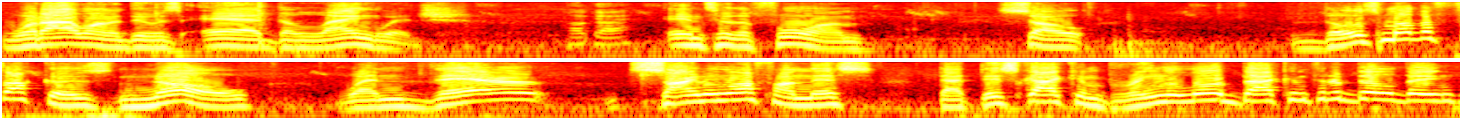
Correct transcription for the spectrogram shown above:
What I want to do is add the language Okay. into the form so those motherfuckers know when they're signing off on this that this guy can bring the load back into the building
